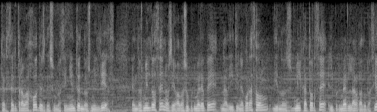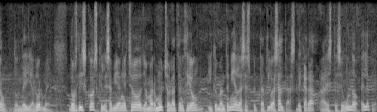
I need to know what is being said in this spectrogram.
tercer trabajo desde su nacimiento en 2010. En 2012 nos llegaba su primer EP, Nadie tiene corazón, y en 2014 el primer larga duración, Donde ella duerme. Dos discos que les habían hecho llamar mucho la atención y que mantenían las expectativas altas de cara a este segundo LP.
